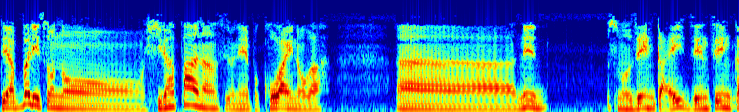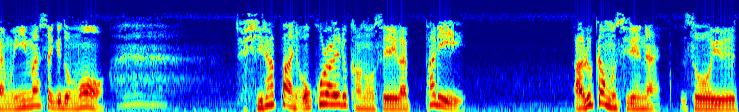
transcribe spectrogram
で、やっぱりその、ヒラパーなんですよね、やっぱ怖いのが。あー、ね、その前回、前々回も言いましたけども、ヒラパーに怒られる可能性がやっぱり、あるかもしれない。そういう、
